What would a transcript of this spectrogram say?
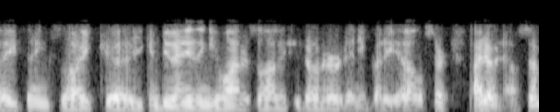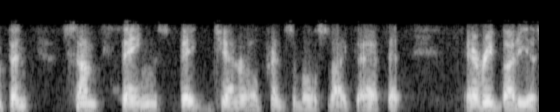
say things like uh, you can do anything you want as long as you don't hurt anybody else, or I don't know, something, some things, big general principles like that that everybody is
